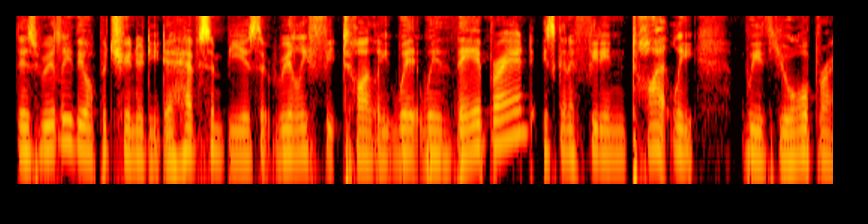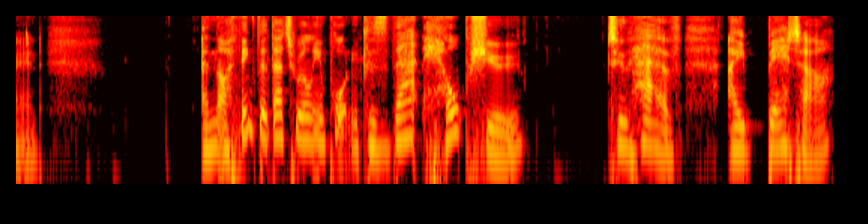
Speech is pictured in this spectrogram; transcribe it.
There's really the opportunity to have some beers that really fit tightly where where their brand is going to fit in tightly with your brand. And I think that that's really important because that helps you to have a better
